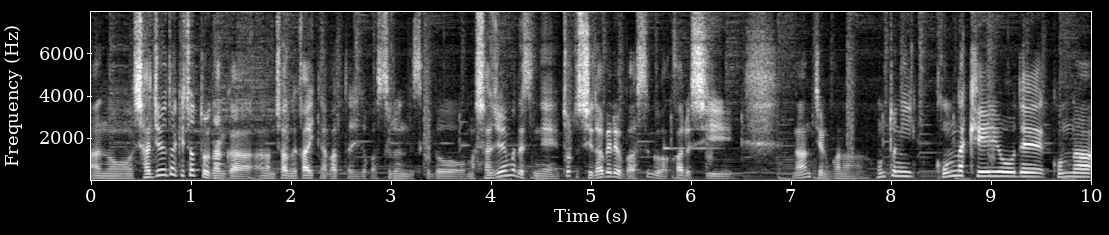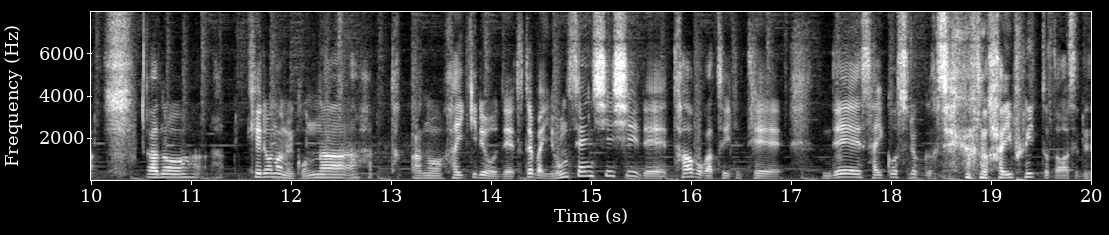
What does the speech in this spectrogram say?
あの、車重だけちょっとなんか、あのちゃんと書いてなかったったりとかするんですけど、まあ、車重もですね、ちょっと調べればすぐわかるし、何ていうのかな、本当にこんな軽量で、こんな、あの、軽量なのにこんなあの排気量で、例えば 4000cc でターボがついてて、で、最高出力があのハイブリッドと合わせて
